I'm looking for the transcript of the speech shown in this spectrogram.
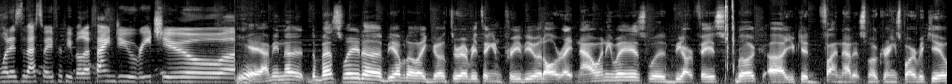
What is the best way for people to find you, reach you? Yeah, I mean, uh, the best way to be able to like go through everything and preview it all right now anyways would be our Facebook. Uh, you could find that at Smoke Rings Barbecue.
